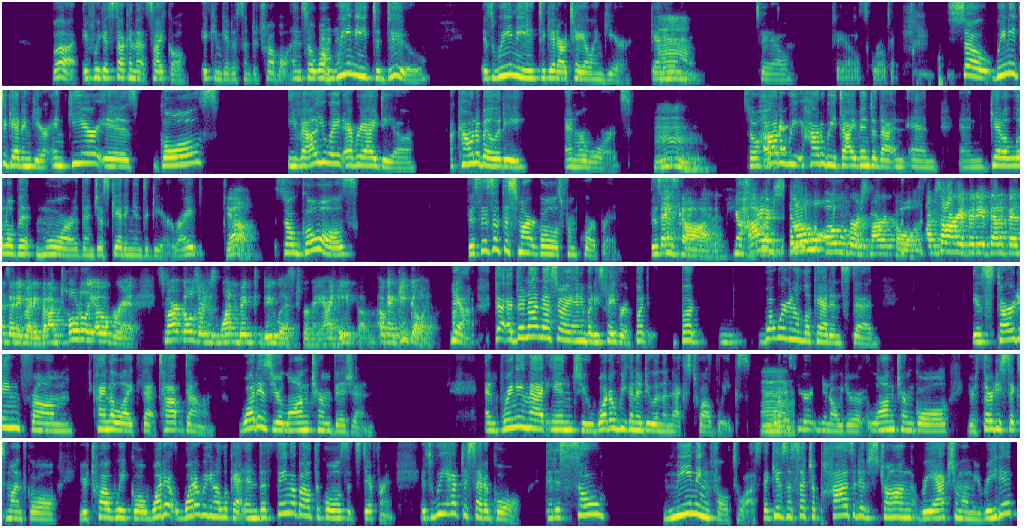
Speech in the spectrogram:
But if we get stuck in that cycle, it can get us into trouble. And so, what mm-hmm. we need to do is we need to get our tail in gear Get mm. Tail, tail, squirrel tail. So we need to get in gear. And gear is goals, evaluate every idea, accountability, and rewards. Mm. So how okay. do we how do we dive into that and and and get a little bit more than just getting into gear, right? Yeah. So goals this isn't the smart goals from corporate. This Thank is, God. Yeah, I am so over SMART goals. I'm sorry if, if that offends anybody, but I'm totally over it. SMART goals are just one big to do list for me. I hate them. Okay, keep going. yeah, they're not necessarily anybody's favorite, but but what we're going to look at instead is starting from kind of like that top down. What is your long term vision? And bringing that into what are we going to do in the next 12 weeks? Mm. What is your, you know, your long term goal, your 36 month goal, your 12 week goal? What are, what are we going to look at? And the thing about the goals that's different is we have to set a goal that is so meaningful to us, that gives us such a positive, strong reaction when we read it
